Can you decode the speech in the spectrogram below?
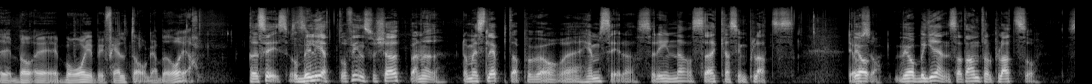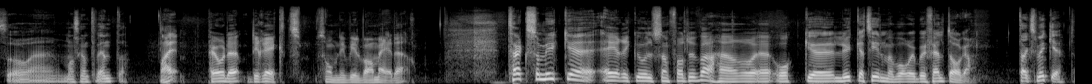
eh, Borgeby fältdagar börjar. Precis, och biljetter finns att köpa nu. De är släppta på vår eh, hemsida, så det är in där och säkra sin plats. Vi har, vi har begränsat antal platser, så eh, man ska inte vänta. Nej, på det direkt om ni vill vara med där. Tack så mycket Erik Olsson för att du var här och eh, lycka till med Borgeby fältdagar. Tack så mycket!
